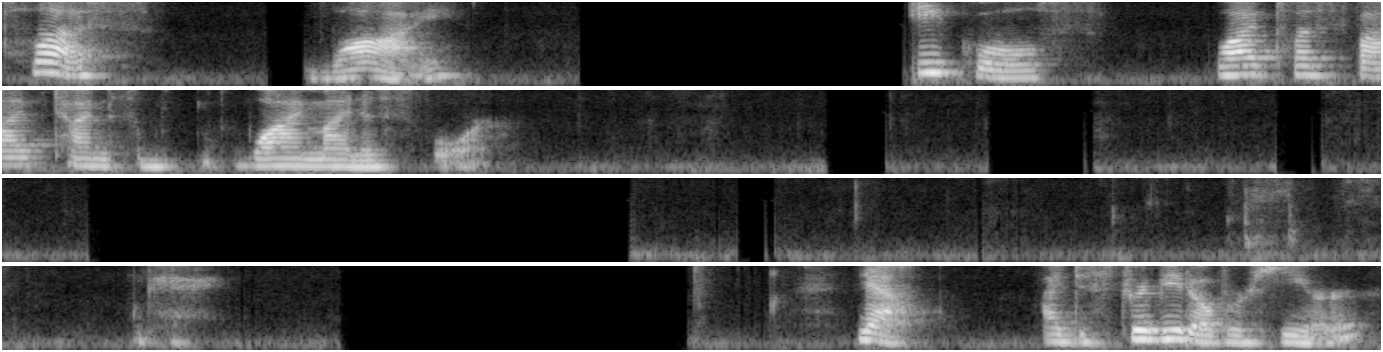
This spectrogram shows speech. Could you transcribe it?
plus y equals y plus 5 times y minus 4. Okay. Now, I distribute over here.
